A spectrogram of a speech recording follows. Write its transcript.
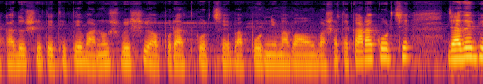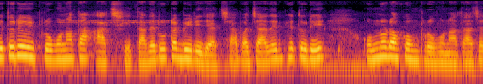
একাদশী তিথিতে মানুষ বেশি অপরাধ করছে বা পূর্ণিমা বা অমাবস্যাতে কারা করছে, যাদের ভেতরে ওই প্রবণতা আছে, তাদের ওটা বেড়ে যাচ্ছে। আবার যাদের ভেতরে অন্যরকম প্রবণতা আছে,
